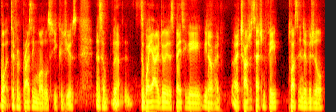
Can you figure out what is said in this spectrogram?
what different pricing models you could use, and so Yeah. the way I do it is basically, you know, I, I charge a session fee plus individual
